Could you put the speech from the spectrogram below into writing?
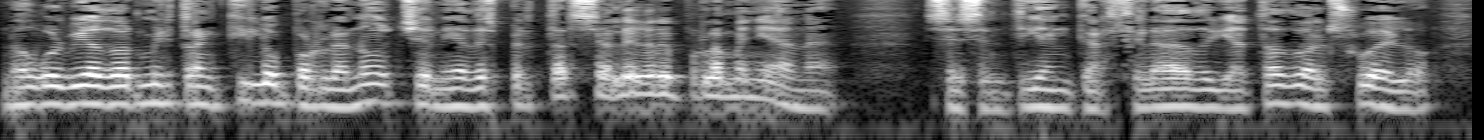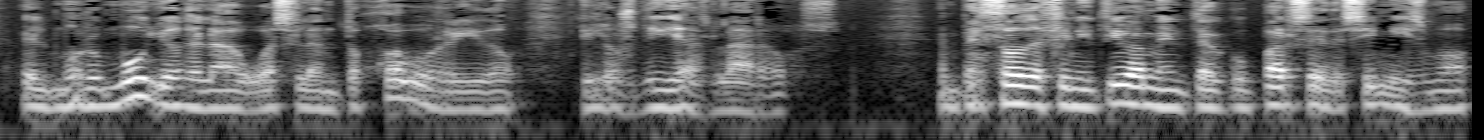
No volvió a dormir tranquilo por la noche ni a despertarse alegre por la mañana. Se sentía encarcelado y atado al suelo, el murmullo del agua se le antojó aburrido y los días largos. Empezó definitivamente a ocuparse de sí mismo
